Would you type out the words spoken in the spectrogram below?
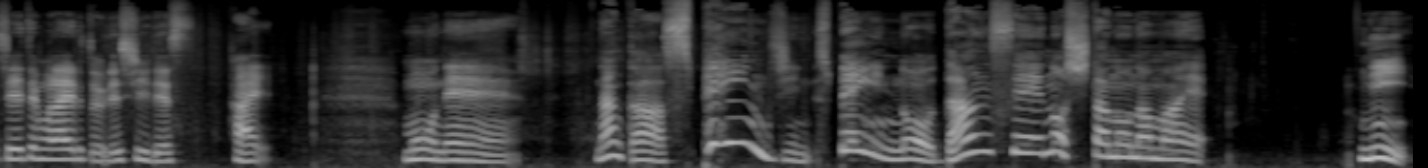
教えてもらえると嬉しいです。はい。もうねなんかスペイン人スペインの男性の下の名前に、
